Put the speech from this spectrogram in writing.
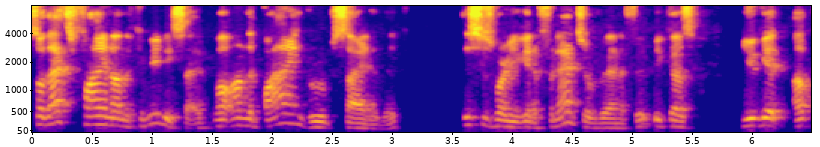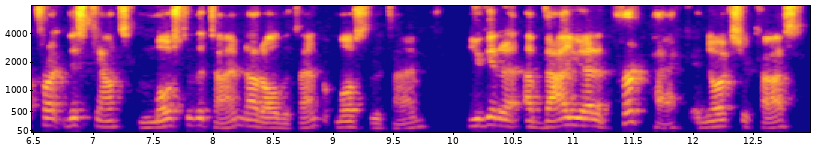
So that's fine on the community side. Well, on the buying group side of it, this is where you get a financial benefit because you get upfront discounts most of the time, not all the time, but most of the time. You get a, a value added perk pack at no extra cost.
